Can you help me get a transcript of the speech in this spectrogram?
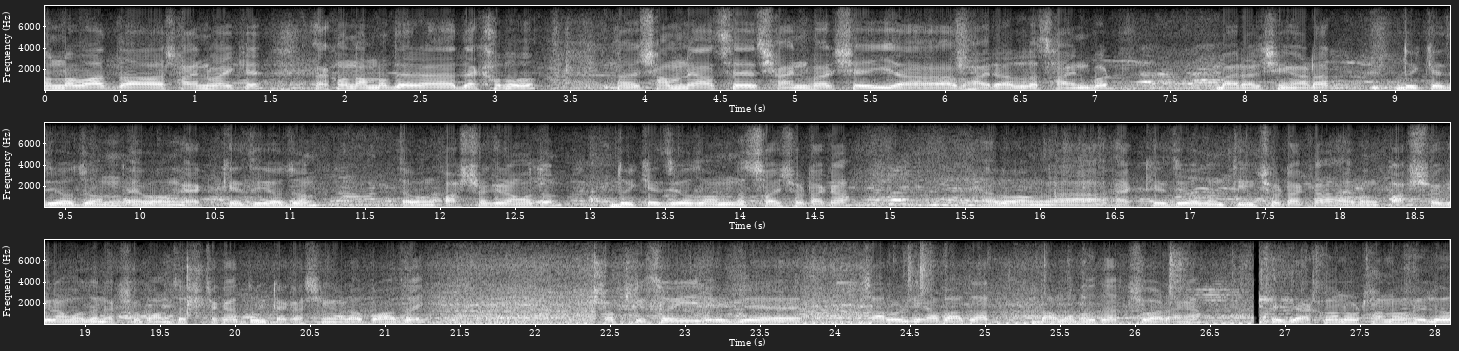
ধন্যবাদ শাহিন ভাইকে। এখন আমাদের দেখাবো সামনে আছে শাহিন ভাইয়ের সেই ভাইরাল সাইনবোর্ড ভাইরাল সিঙ্গাড়ার দুই কেজি ওজন এবং এক কেজি ওজন এবং পাঁচশো গ্রাম ওজন দুই কেজি ওজন ছয়শো টাকা এবং এক কেজি ওজন তিনশো টাকা এবং পাঁচশো গ্রাম ওজন একশো পঞ্চাশ টাকা। দুই টাকা সিঙ্গাড়াও পাওয়া যায়। সব কিছুই এই যে চারুলিয়া বাজার, দামোদর, চুয়াডাঙ্গা। এই যে এখন ওঠানো হলো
